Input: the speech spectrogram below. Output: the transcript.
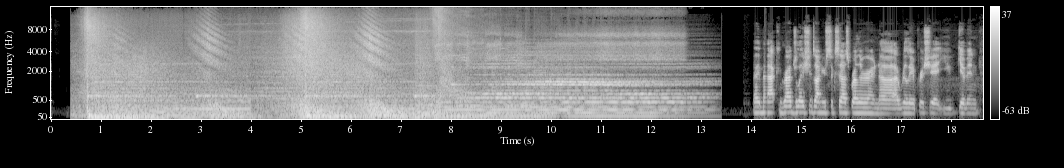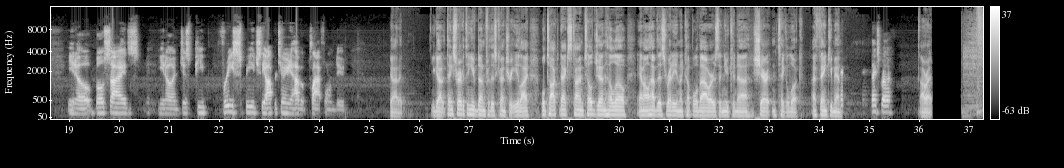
Hey Matt, congratulations on your success, brother, and uh, I really appreciate you giving, you know, both sides, you know, and just pe- free speech the opportunity to have a platform, dude. Got it. You got it. Thanks for everything you've done for this country, Eli. We'll talk next time. Tell Jen hello, and I'll have this ready in a couple of hours, and you can uh, share it and take a look. I thank you, man. Thanks, brother. All right.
